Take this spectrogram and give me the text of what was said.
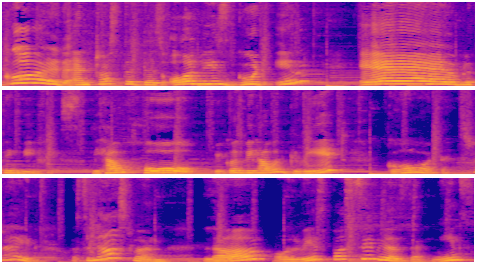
good and trust that there's always good in everything we face. We have hope because we have a great God. That's right. What's the last one? Love always perseveres. That means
